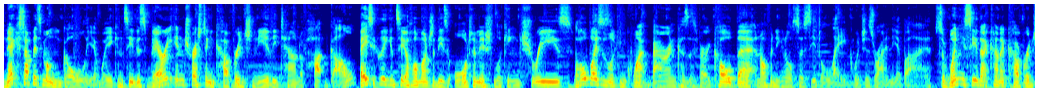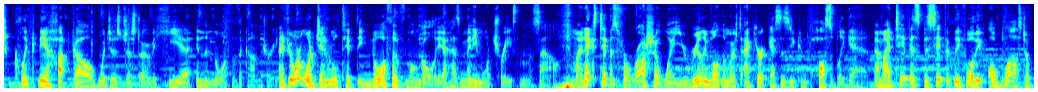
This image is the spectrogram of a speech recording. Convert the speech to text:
Next up is Mongolia, where you can see this very interesting coverage near the town of Hatgal. Basically, you can see a whole bunch of these autumnish looking trees. The whole place is looking quite barren because it's very cold there, and often you can also see the lake, which is right nearby. So when you see that kind of coverage, click near Hatgal, which is just over here in the north of the country. And if you want a more general tip, the north of Mongolia has many more trees than the south. My next tip is for Russia, where you really want the most accurate guesses you can possibly get. And my tip is specifically for the Oblast of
